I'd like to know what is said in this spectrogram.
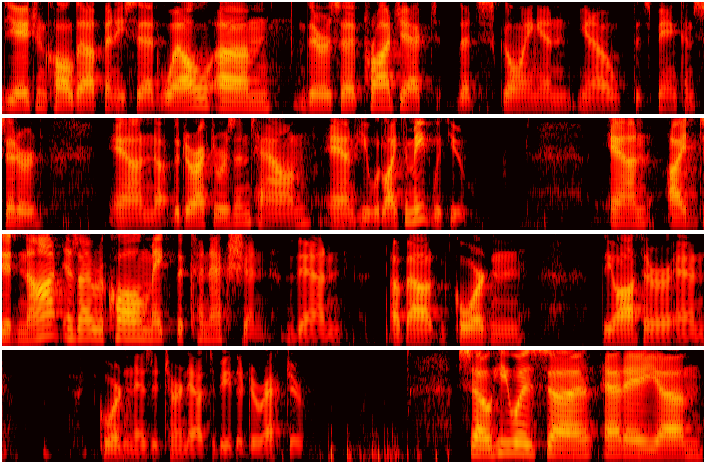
the agent called up and he said, well, um, there's a project that's going in, you know, that's being considered, and uh, the director is in town, and he would like to meet with you. And I did not, as I recall, make the connection then about Gordon, the author, and Gordon, as it turned out to be the director. So he was uh, at a um,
